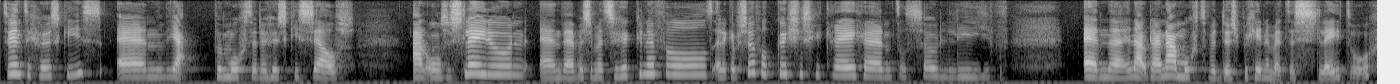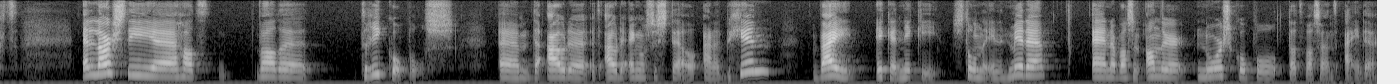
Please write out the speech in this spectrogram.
20 Huskies. En ja, we mochten de Huskies zelfs aan onze slee doen. En we hebben ze met ze geknuffeld. En ik heb zoveel kusjes gekregen. En het was zo lief. En uh, nou, daarna mochten we dus beginnen met de sleetocht. En Lars die uh, had... We hadden drie koppels. Um, de oude, het oude Engelse stel aan het begin. Wij, ik en Nicky, stonden in het midden. En er was een ander Noors koppel, dat was aan het einde.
